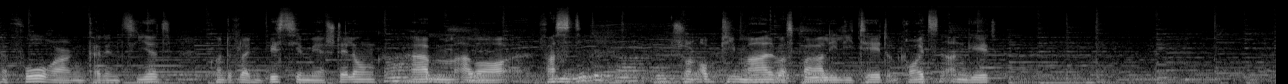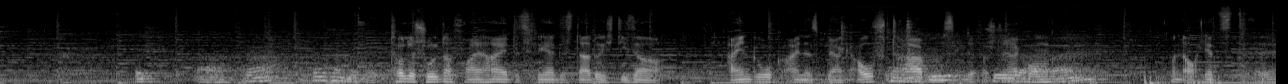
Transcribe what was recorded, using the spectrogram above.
hervorragend kadenziert, konnte vielleicht ein bisschen mehr Stellung haben, aber fast schon optimal, was Parallelität und Kreuzen angeht. Tolle Schulterfreiheit des Pferdes, dadurch dieser Eindruck eines Bergauftrabens in der Verstärkung und auch jetzt äh,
